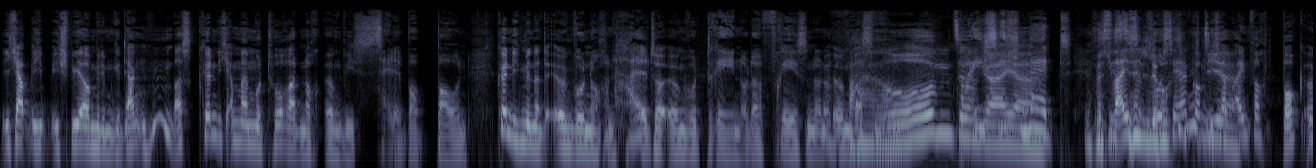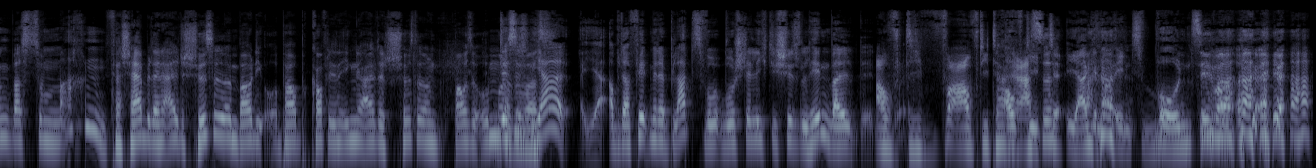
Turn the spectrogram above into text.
ich habe, ich, ich spiele auch mit dem Gedanken, hm, was könnte ich an meinem Motorrad noch irgendwie selber bauen? Könnte ich mir nicht irgendwo noch einen Halter irgendwo drehen oder fräsen und irgendwas machen? Warum Weiß ich nicht. Was ich weiß nicht, herkommt. mit Ich habe einfach Bock, irgendwas zu machen. Verscherbe deine alte Schüssel und bau die, bau, kauf dir irgendeine alte Schüssel und bau sie um Das oder ist, sowas. ja, ja, aber da fehlt mir der Platz. Wo, wo stelle ich die Schüssel hin? Weil Auf die, auf die auf Terrasse. die, ja genau, ins Wohnzimmer. ja,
